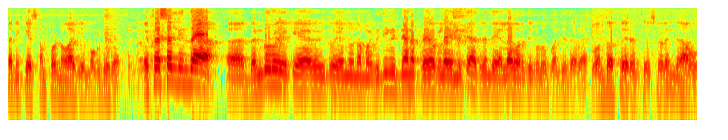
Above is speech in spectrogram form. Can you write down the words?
ತನಿಖೆ ಸಂಪೂರ್ಣವಾಗಿ ಮುಗಿದಿದೆ. ಎಫ್ ಎಸ್ ಎಲ್ನಿಂದ ಬೆಂಗಳೂರು ಇದು ಏನು ನಮ್ಮ ವಿಧಿವಿಜ್ಞಾನ ಪ್ರಯೋಗಾಲಯ ಏನಿದೆ ಅದರಿಂದ ಎಲ್ಲ ವರದಿಗಳು ಬಂದಿದ್ದಾವೆ. ಒಂದು ಅಥವಾ ಎರಡು ದಿವಸಗಳಲ್ಲಿ ನಾವು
